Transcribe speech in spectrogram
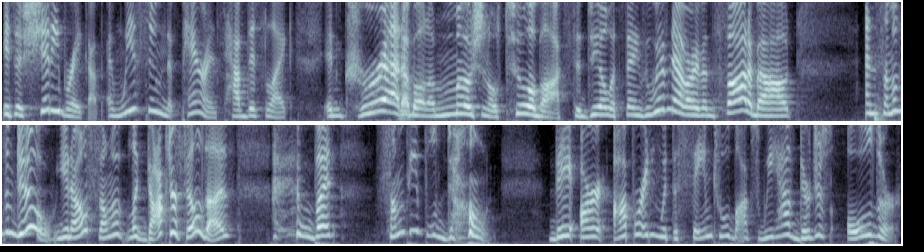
It's a shitty breakup. And we assume that parents have this like incredible emotional toolbox to deal with things we've never even thought about. And some of them do, you know, some of like Dr. Phil does, but some people don't. They are operating with the same toolbox we have. They're just older.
